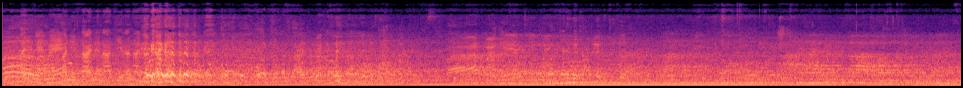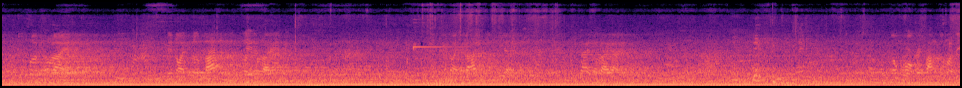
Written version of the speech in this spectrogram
เออเห็นไหม อันนี้ตายในนาทีแล้วนาย เพิ่มเท่าไหร่ไม่หน่อยเพิ่มล้านหนึ่งเพิ่มเท่าไหร่หน่อยล้านหนึ่งเนี่ยได้เท่าไหร่อะต้องบอกให้ฟังตลอดได้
